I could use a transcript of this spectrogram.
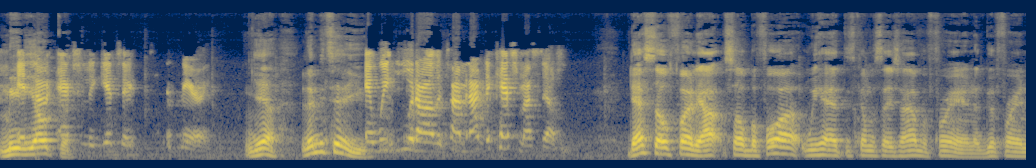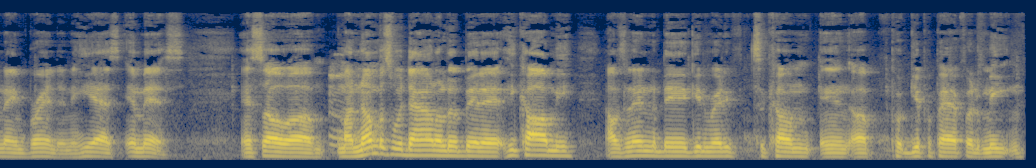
and Mediocre. not actually get to extraordinary. Yeah. Let me tell you. And we do it all the time, and I have to catch myself. That's so funny. I, so before we had this conversation, I have a friend, a good friend named Brandon, and he has MS. And so um, my numbers were down a little bit. At, he called me. I was laying in the bed, getting ready to come and uh, get prepared for the meeting.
